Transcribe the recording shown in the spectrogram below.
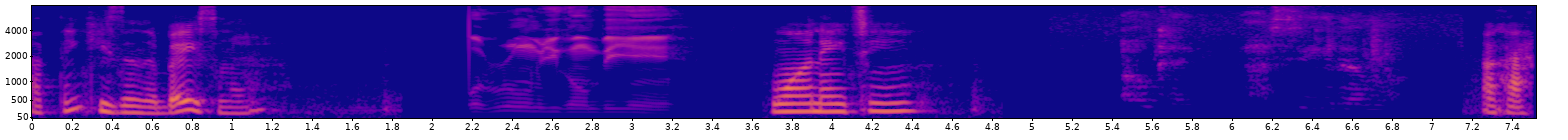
I think he's in the basement. What room you gonna be in? 118. Okay, I see you there, Okay.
